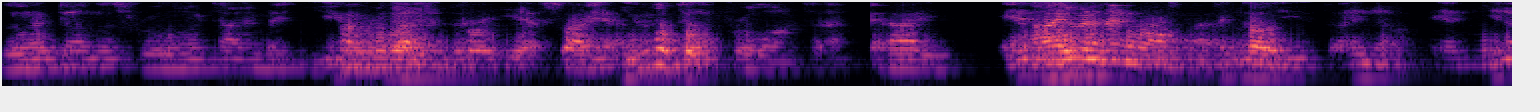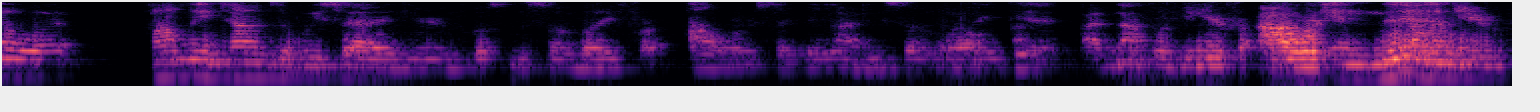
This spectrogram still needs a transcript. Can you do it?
that I've done this for a long time and you've I've done it for, yes, I and am, you've done it for a long time. and I And I, anything wrong I know you, I know. And you know what? How many times have we sat in here and listened to somebody for hours and they didn't do something they did? I'm not gonna be here for hours And telling then, you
